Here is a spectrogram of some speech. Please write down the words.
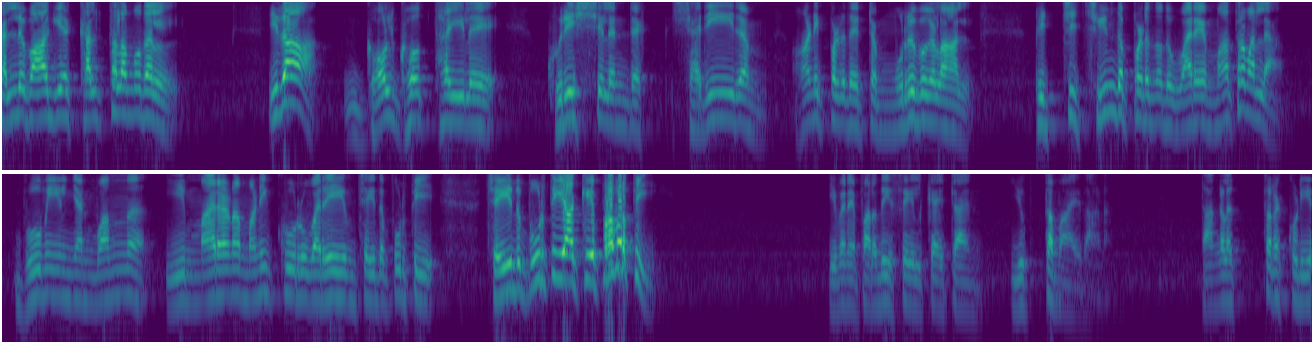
കല്ല് വാകിയ കൽത്തളം മുതൽ ഇതാ ഗോൽഗോത്തയിലെ കുരിശിലന്റെ ശരീരം ആണിപ്പഴുതേറ്റ മുറിവുകളാൽ പിച്ചി ചീന്തപ്പെടുന്നത് വരെ മാത്രമല്ല ഭൂമിയിൽ ഞാൻ വന്ന് ഈ മരണ മണിക്കൂർ വരെയും ചെയ്ത് പൂർത്തി ചെയ്ത് പൂർത്തിയാക്കിയ പ്രവൃത്തി ഇവനെ പരദീസയിൽ കയറ്റാൻ യുക്തമായതാണ്. താങ്കൾ എത്ര കൊടിയ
